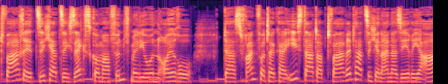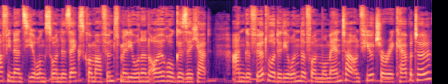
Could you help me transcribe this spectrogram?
Twarit sichert sich 6,5 Millionen Euro. Das Frankfurter KI-Startup Twarit hat sich in einer Serie A-Finanzierungsrunde 6,5 Millionen Euro gesichert. Angeführt wurde die Runde von Momenta und Future Capital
